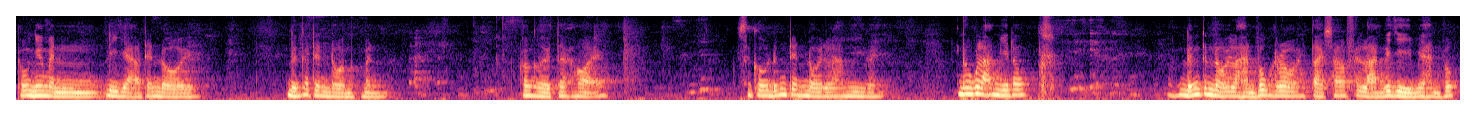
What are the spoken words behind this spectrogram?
Cũng như mình đi dạo trên đồi đứng ở trên đồi một mình. Có người tới hỏi, sư cô đứng trên đồi làm gì vậy? Đâu có làm gì đâu. Đứng trên đồi là hạnh phúc rồi, tại sao phải làm cái gì mới hạnh phúc?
